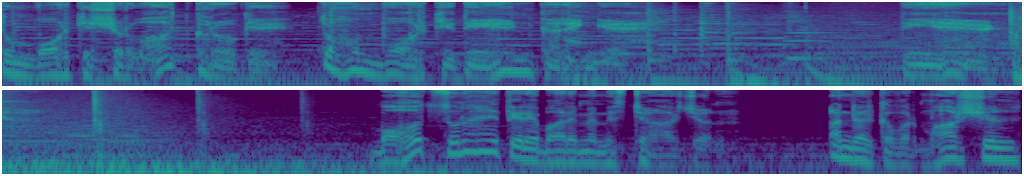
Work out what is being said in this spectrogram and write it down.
तुम वॉर की शुरुआत करोगे तो हम वॉर की द एंड करेंगे। द एंड बहुत सुना है तेरे बारे में, mister Arjun. Undercover marshal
